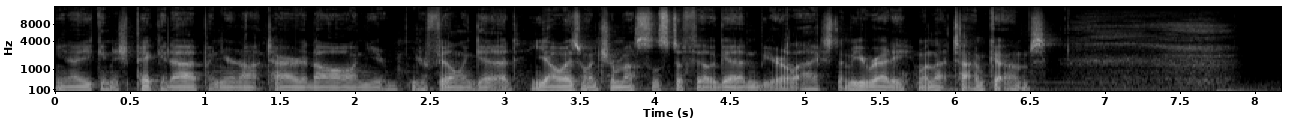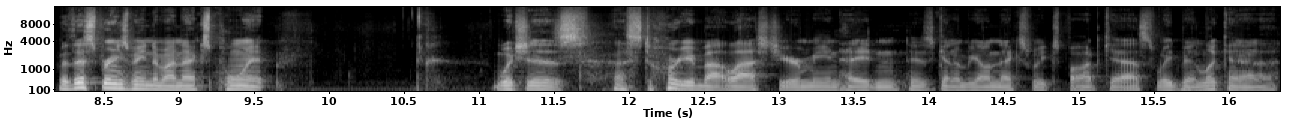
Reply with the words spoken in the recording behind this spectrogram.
You know, you can just pick it up and you're not tired at all, and you're you're feeling good. You always want your muscles to feel good and be relaxed and be ready when that time comes. But this brings me to my next point, which is a story about last year. Me and Hayden, who's going to be on next week's podcast, we'd been looking at a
